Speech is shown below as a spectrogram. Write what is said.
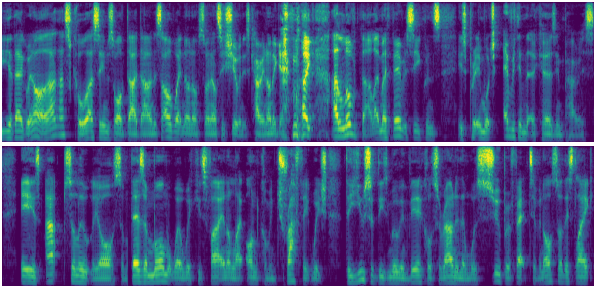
you're there going, oh, that's cool. That seems to have died down. It's oh wait, no, no, someone else is shooting. It's carrying on again. like I loved that. Like my favorite sequence is pretty much everything that occurs in Paris. It is absolutely awesome. There's a moment where Wick is fighting on like oncoming traffic, which the use of these moving vehicles surrounding them was super effective, and also this like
